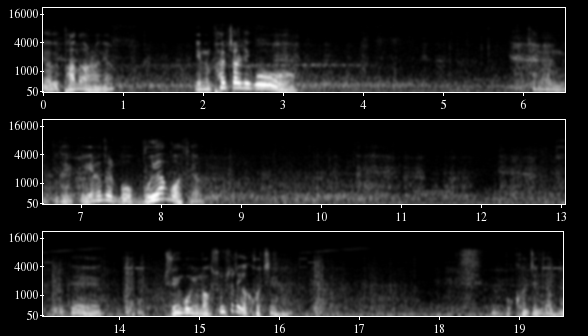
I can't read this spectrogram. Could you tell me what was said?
야, 왜 반응 안 하냐? 얘는 팔 잘리고, 쟤는 이렇게 돼 있고, 얘네들 뭐, 무해한 것 같아요. 이렇게, 주인공이 막 숨소리가 거치네요. 뭐 건전지 없나?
